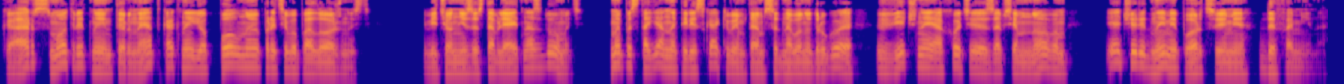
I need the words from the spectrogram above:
Кар смотрит на интернет как на ее полную противоположность, ведь он не заставляет нас думать. Мы постоянно перескакиваем там с одного на другое в вечной охоте за всем новым и очередными порциями дофамина.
